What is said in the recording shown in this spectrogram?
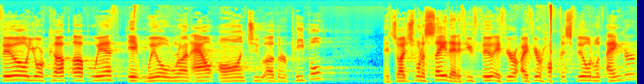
fill your cup up with, it will run out onto other people. And so I just want to say that if, you feel, if, your if your heart is filled with anger,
